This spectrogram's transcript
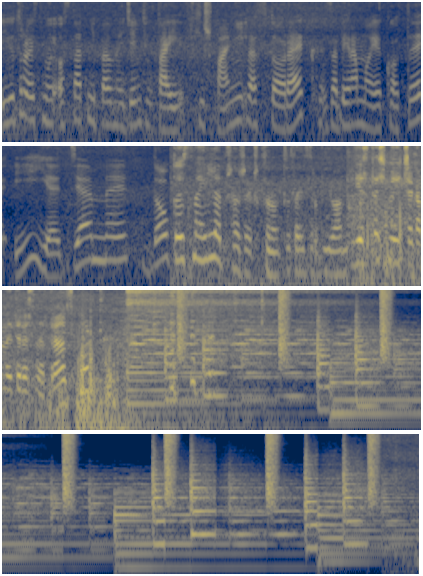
Jutro jest mój ostatni pełny dzień tutaj w Hiszpanii. We wtorek zabieram moje koty i jedziemy do... To jest najlepsza rzecz, którą tutaj zrobiłam. Jesteśmy i czekamy teraz na transport.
